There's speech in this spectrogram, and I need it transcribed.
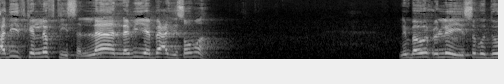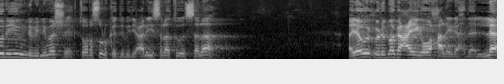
xadiidkan laftiisa laa nebiya bacdi soo maaha nin baa wuxuu leeyahy isagoo doonaya inuu nebinimo sheegto rasuulka dabadi calayhi salaatu wasalaam ayaa wuxuu uhi magacayga waxaa la yidhaahdaa la.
